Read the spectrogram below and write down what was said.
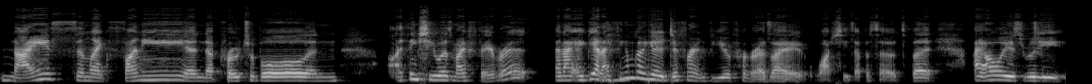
nice and like funny and approachable. And I think she was my favorite. And I, again, I think I'm going to get a different view of her as I watch these episodes, but I always really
